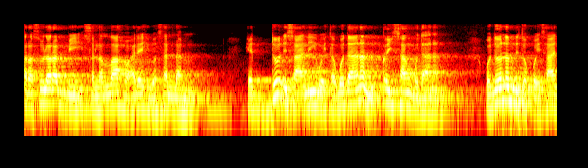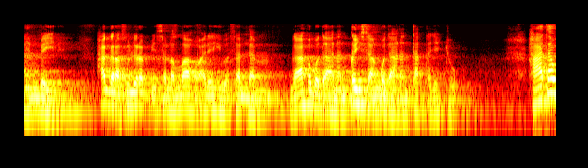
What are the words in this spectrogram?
rasuula rabbii sallallahu alaihi wasallam hedduun isaanii wayta godaanan dhoysaan godaanan odoo namni tokko isaan hin beeyne حق رسول ربي صلى الله عليه وسلم غاف غدانا ليس غدانا تكجچو هاتاو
